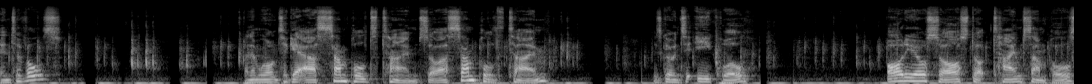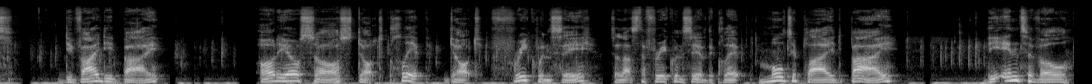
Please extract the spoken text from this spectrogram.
intervals. And then we want to get our sampled time. So our sampled time is going to equal audio source dot time samples divided by audio source dot clip dot frequency so that's the frequency of the clip multiplied by the interval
